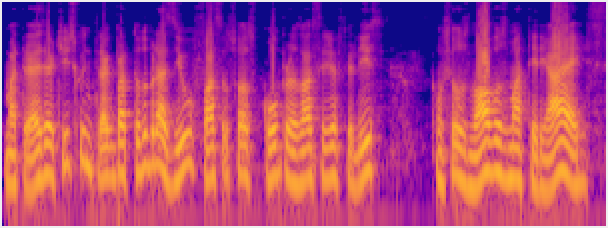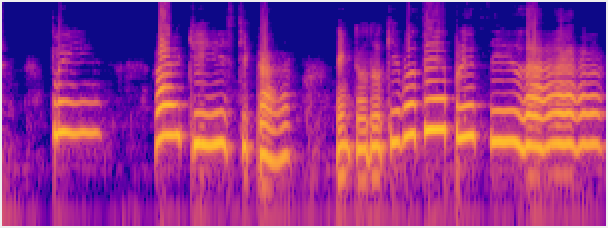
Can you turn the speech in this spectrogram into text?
materiais artísticos, entrego para todo o Brasil. Faça suas compras lá, seja feliz com seus novos materiais. Plim, artística, tem tudo o que você precisa.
